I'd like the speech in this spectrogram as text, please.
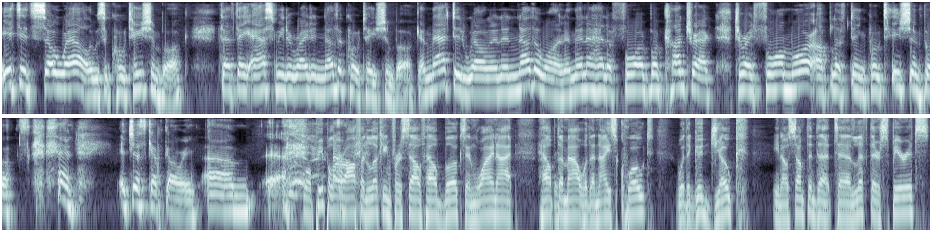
It did so well. It was a quotation book that they asked me to write another quotation book. And that did well, and another one. And then I had a four book contract to write four more uplifting quotation books. And it just kept going. Um, Well, people are often looking for self help books, and why not help them out with a nice quote, with a good joke, you know, something to, to lift their spirits.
